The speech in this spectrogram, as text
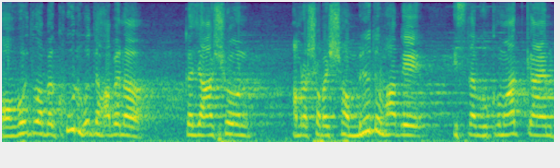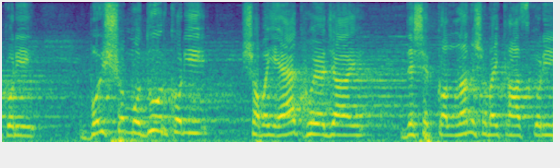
অবৈধভাবে খুন হতে হবে না। কাজে আসুন আমরা সবাই সম্মিলিতভাবে ইসলাম হুকুমাত কায়েম করি বৈষম্য দূর করি সবাই এক হয়ে যায় দেশের কল্যাণে সবাই কাজ করি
